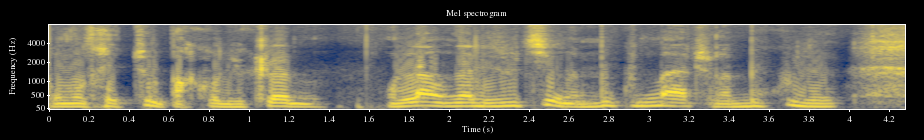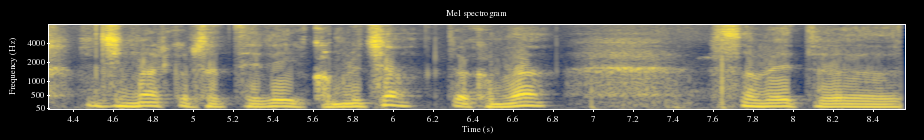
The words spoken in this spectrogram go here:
pour montrer tout le parcours du club. là, on a les outils, on a beaucoup de matchs, on a beaucoup d'images comme ça de télé, comme le tien, tu vois, comme là. Ça va être euh,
